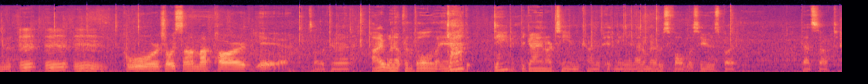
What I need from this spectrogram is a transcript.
Mm-mm-mm-mm. Poor choice on my part, yeah. It's all good. I went up for the ball and God the, damn it. the guy on our team kind of hit me, and I don't know whose fault was whose, but that sucked.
